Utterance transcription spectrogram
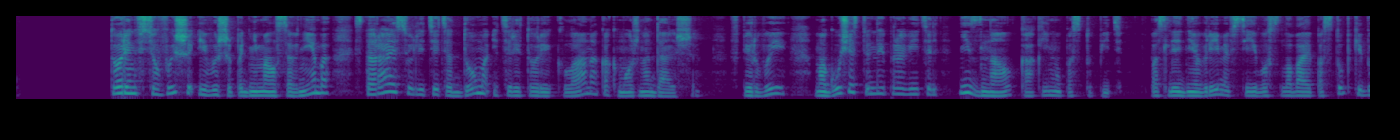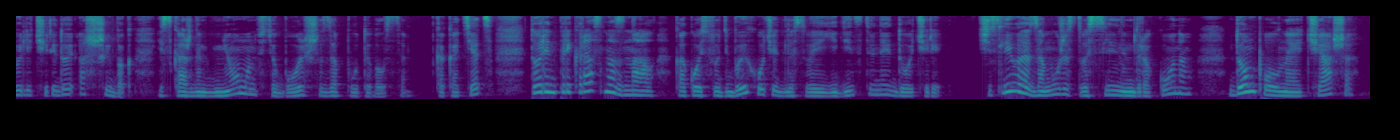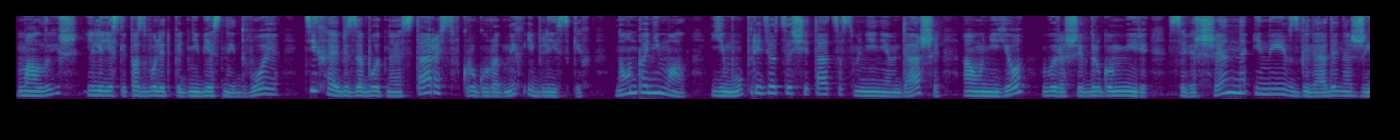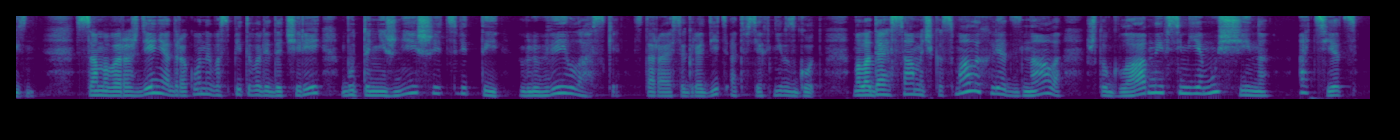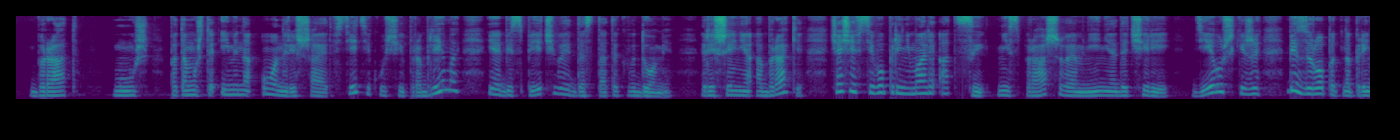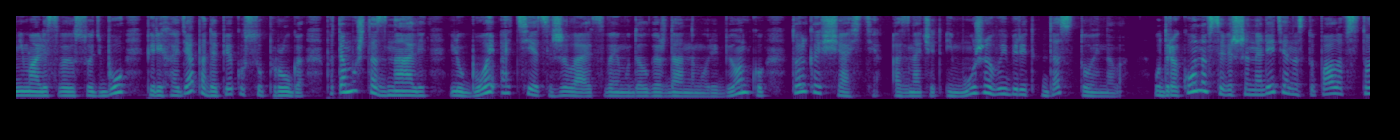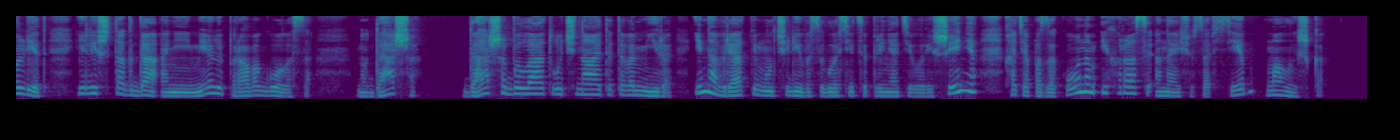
Торин все выше и выше поднимался в небо, стараясь улететь от дома и территории клана как можно дальше. Впервые могущественный правитель не знал, как ему поступить. В последнее время все его слова и поступки были чередой ошибок, и с каждым днем он все больше запутывался. Как отец, Торин прекрасно знал, какой судьбы хочет для своей единственной дочери – Счастливое замужество с сильным драконом, дом полная чаша, малыш, или, если позволит поднебесные двое, тихая беззаботная старость в кругу родных и близких. Но он понимал, ему придется считаться с мнением Даши, а у нее, выросшей в другом мире, совершенно иные взгляды на жизнь. С самого рождения драконы воспитывали дочерей, будто нежнейшие цветы, в любви и ласке, стараясь оградить от всех невзгод. Молодая самочка с малых лет знала, что главный в семье мужчина, отец, брат, муж, потому что именно он решает все текущие проблемы и обеспечивает достаток в доме. Решения о браке чаще всего принимали отцы, не спрашивая мнения дочерей. Девушки же безропотно принимали свою судьбу, переходя под опеку супруга, потому что знали, любой отец желает своему долгожданному ребенку только счастья, а значит и мужа выберет достойного. У драконов совершеннолетие наступало в сто лет, и лишь тогда они имели право голоса. Но Даша... Даша была отлучена от этого мира и навряд ли молчаливо согласится принять его решение, хотя по законам их расы она еще совсем малышка.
